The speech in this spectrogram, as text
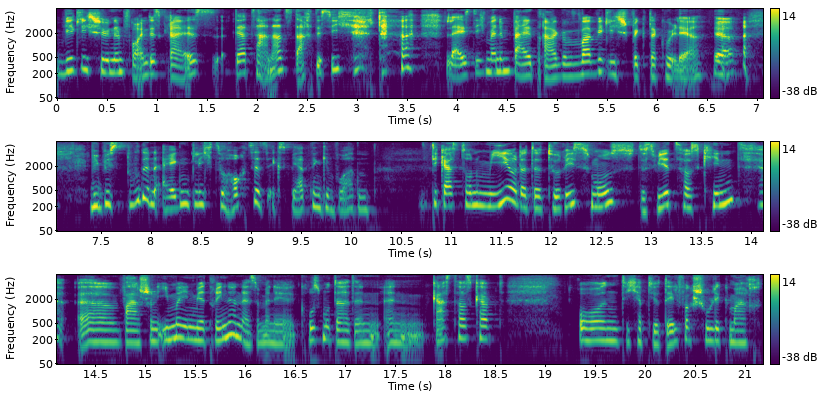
wirklich schönen Freundeskreis. Der Zahnarzt dachte sich, da leiste ich meinen Beitrag. War wirklich spektakulär. Ja. Wie bist du denn eigentlich zur Hochzeitsexpertin geworden? Die Gastronomie oder der Tourismus, das Wirtshauskind, äh, war schon immer in mir drinnen. Also meine Großmutter hat ein, ein Gasthaus gehabt und ich habe die Hotelfachschule gemacht,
